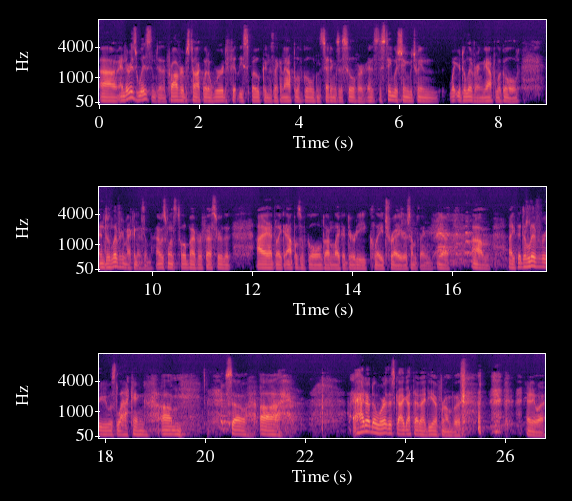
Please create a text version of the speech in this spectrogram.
uh, and there is wisdom to it. The Proverbs talk about a word fitly spoken is like an apple of gold and settings of silver. And it's distinguishing between what you're delivering, the apple of gold, and delivery mechanism. I was once told by a professor that I had like apples of gold on like a dirty clay tray or something. Yeah. Um, like the delivery was lacking. Um, so, uh, I don't know where this guy got that idea from, but anyway,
